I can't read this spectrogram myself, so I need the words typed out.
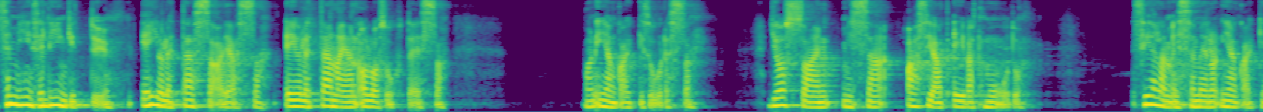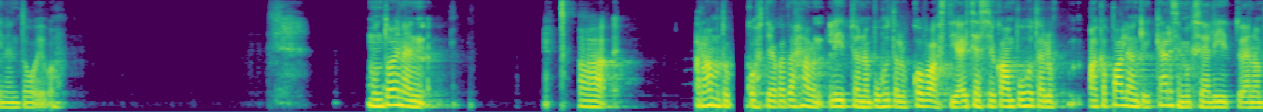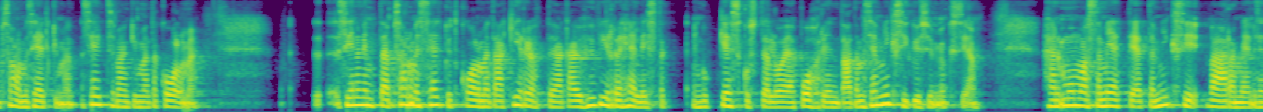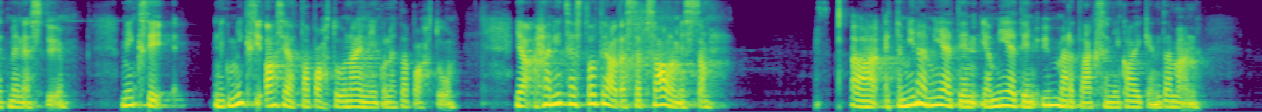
se, mihin se linkittyy, ei ole tässä ajassa, ei ole tämän ajan olosuhteissa, vaan iankaikkisuudessa. Jossain, missä asiat eivät muutu – siellä, missä meillä on iankaikkinen toivo. Mun toinen äh, raamatukohta, joka tähän liittyen on puhutellut kovasti, ja itse asiassa joka on puhutellut aika paljonkin kärsimykseen liittyen, on psalmi 73. Siinä nimittäin psalmi 73 tämä kirjoittaja käy hyvin rehellistä niin keskustelua ja pohdintaa, tämmöisiä miksi-kysymyksiä. Hän muun muassa miettii, että miksi väärämieliset menestyy, miksi niin kuin, miksi asiat tapahtuu näin niin kuin ne tapahtuu. Ja hän itse asiassa toteaa tässä psalmissa, että minä mietin ja mietin ymmärtääkseni kaiken tämän,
